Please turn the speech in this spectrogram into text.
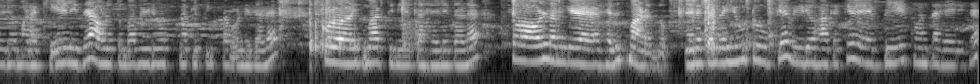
ವೀಡಿಯೋ ಮಾಡೋಕ್ಕೆ ಹೇಳಿದ್ದೆ. ಅವಳು ತುಂಬ ವೀಡಿಯೋಸ್ನ ಕ್ಲಿಪ್ಪಿಂಗ್ಸ್ ತೊಗೊಂಡಿದ್ದಾಳೆ. ಇದು ಮಾಡ್ತೀನಿ ಅಂತ ಹೇಳಿದ್ದಾಳೆ. ಸೊ ಅವಳು ನನಗೆ ಹೆಲ್ಪ್ ಮಾಡಿದ್ಲು. ಏನಕ್ಕಂದರೆ ಯೂಟ್ಯೂಬ್ಗೆ ವೀಡಿಯೋ ಹಾಕೋಕ್ಕೆ ಬೇಕು ಅಂತ ಹೇಳಿದ್ದೆ.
